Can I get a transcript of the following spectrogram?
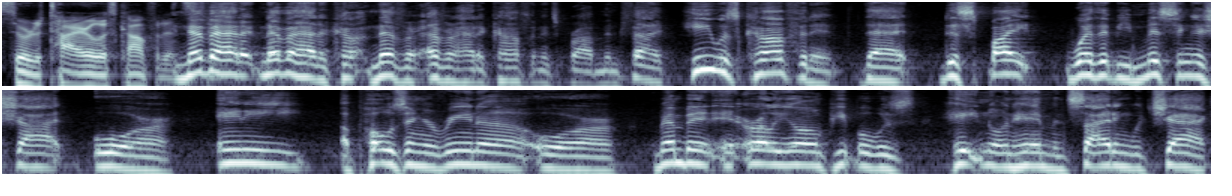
sort of tireless confidence. Never had a, never had a never ever had a confidence problem. In fact, he was confident that despite whether it be missing a shot or any opposing arena or remember early on people was hating on him and siding with Shaq.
